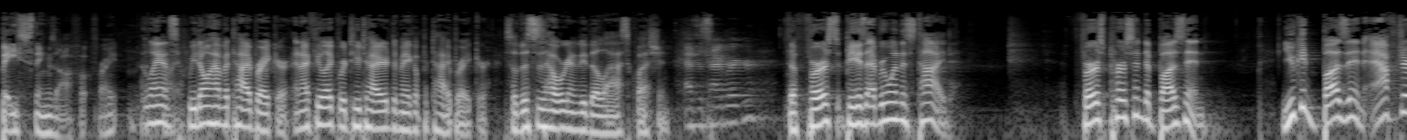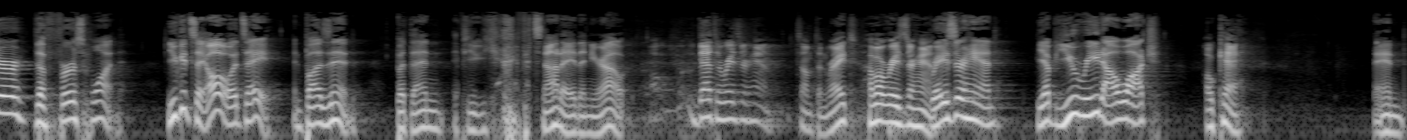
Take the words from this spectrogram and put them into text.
base things off of, right? That's Lance, we don't have a tiebreaker, and I feel like we're too tired to make up a tiebreaker. So this is how we're going to do the last question. as a tiebreaker. The first, because everyone is tied. First person to buzz in. You can buzz in after the first one. You could say, "Oh, it's A," and buzz in. But then, if you if it's not A, then you're out. They have to raise their hand. Something, right? How about raise their hand? Raise their hand. Yep, you read. I'll watch. Okay. And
